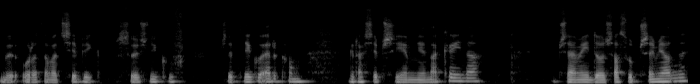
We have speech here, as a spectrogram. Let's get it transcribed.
by uratować siebie i sojuszników przed jego erką. Gra się przyjemnie na Keina, przynajmniej do czasu przemiany.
